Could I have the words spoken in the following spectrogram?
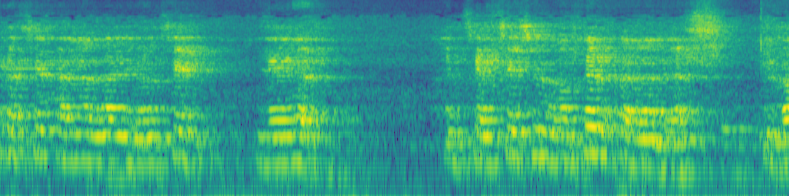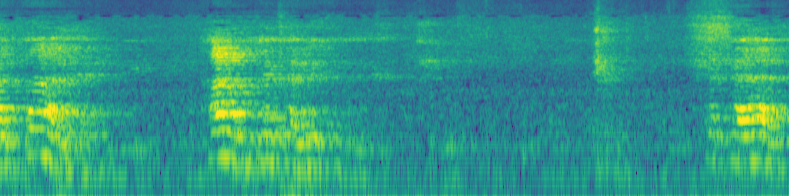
पत्रकारांना निमंत्रण द्यायला आणि त्यांच्याशी वकर करायला की गप्पा आल्या हा मुद्दा कमी तर काळात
